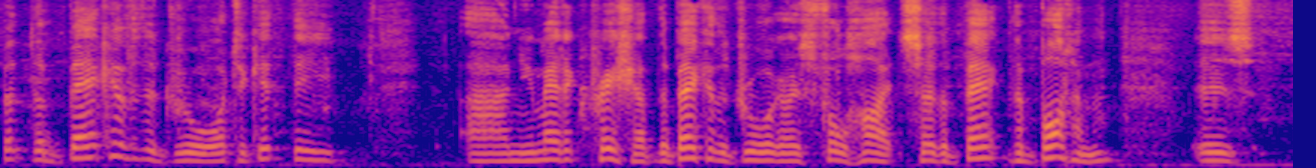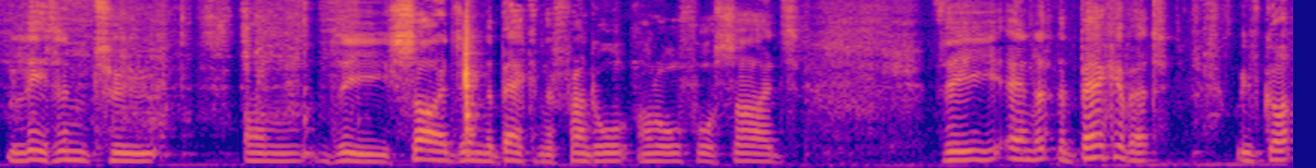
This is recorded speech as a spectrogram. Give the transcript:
but the back of the drawer to get the uh, pneumatic pressure, the back of the drawer goes full height. So the back, the bottom is let into on the sides and the back and the front, all on all four sides. The and at the back of it, we've got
